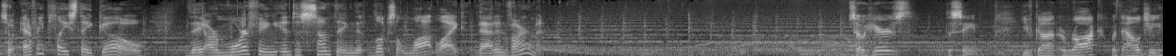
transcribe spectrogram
So every place they go, they are morphing into something that looks a lot like that environment. So here's the scene. You've got a rock with algae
